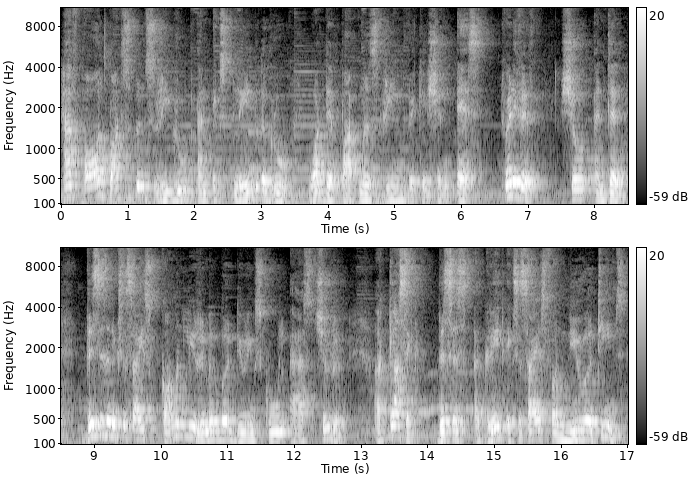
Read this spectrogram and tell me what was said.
have all participants regroup and explain to the group what their partner's dream vacation is. 25th, show and tell. This is an exercise commonly remembered during school as children. A classic. This is a great exercise for newer teams.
